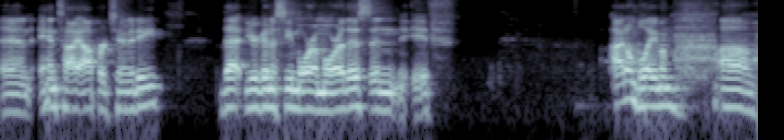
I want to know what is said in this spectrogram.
and anti-opportunity that you're going to see more and more of this. And if I don't blame him, um,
